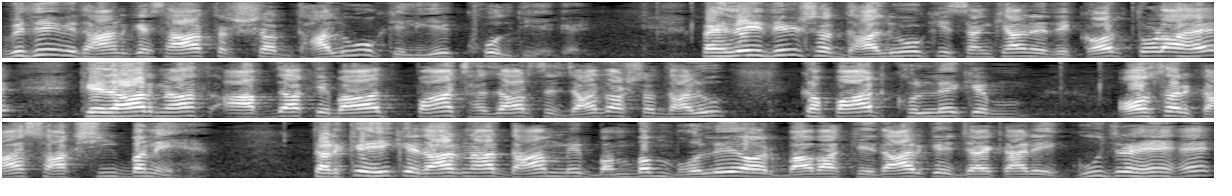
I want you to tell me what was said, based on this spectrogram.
विधि विधान के साथ श्रद्धालुओं के लिए खोल दिए गए। पहले ही दिन श्रद्धालुओं की संख्या ने रिकॉर्ड तोड़ा है। केदारनाथ आपदा के बाद 5000 से ज़्यादा श्रद्धालु कपाट खुलने के अवसर का साक्षी बने हैं। तड़के ही केदारनाथ धाम में बम बम भोले और बाबा केदार के जयकारे गूंज रहे हैं।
